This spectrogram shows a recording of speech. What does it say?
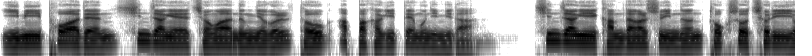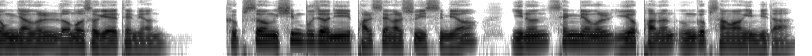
이미 포화된 신장의 정화 능력을 더욱 압박하기 때문입니다. 신장이 감당할 수 있는 독소 처리 용량을 넘어서게 되면 급성 심부전이 발생할 수 있으며 이는 생명을 위협하는 응급 상황입니다.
